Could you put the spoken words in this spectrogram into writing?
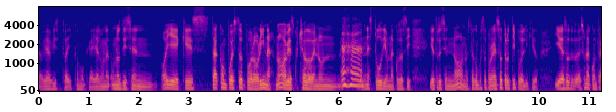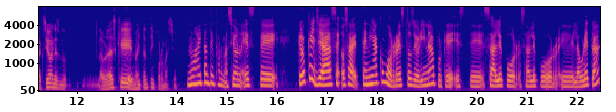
había visto ahí como que hay algunas, unos dicen, oye, que está compuesto por orina, ¿no? Había escuchado en un, en un, estudio, una cosa así, y otros dicen, no, no está compuesto por orina, es otro tipo de líquido, y es, otro, es una contracción, es, la verdad es que no hay tanta información. No hay tanta información, este... Creo que ya, se, o sea, tenía como restos de orina porque este, sale por, sale por eh, la uretra,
